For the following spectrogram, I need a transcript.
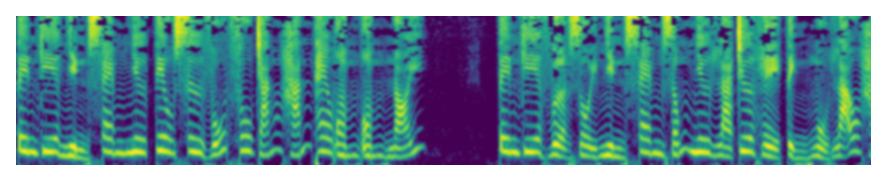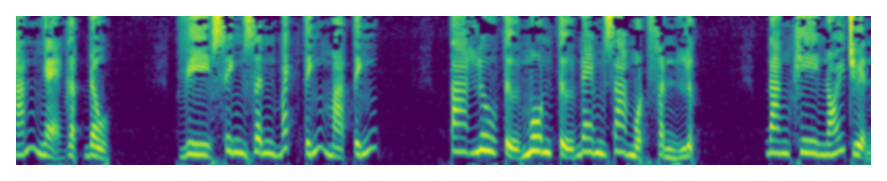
Tên kia nhìn xem như tiêu sư vũ phu trắng hán theo ồm ồm nói. Tên kia vừa rồi nhìn xem giống như là chưa hề tỉnh ngủ lão hán nhẹ gật đầu. Vì sinh dân bách tính mà tính. Ta lưu tử môn tự đem ra một phần lực. Đang khi nói chuyện.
